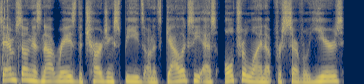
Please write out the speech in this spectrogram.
Samsung has not raised the charging speeds on its Galaxy S Ultra lineup for several years,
